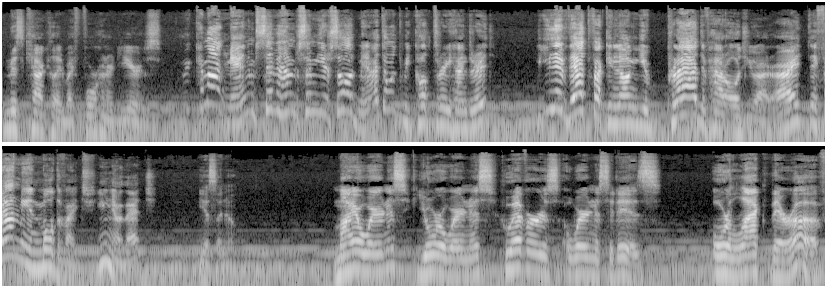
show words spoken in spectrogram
miscalculated by 400 years. Come on man. I'm 700 some years old man. I don't want to be called 300 you live that fucking long you're proud of how old you are all right they found me in moldavite. You know that. Yes i know. My awareness, your awareness, whoever's awareness it is, or lack thereof,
